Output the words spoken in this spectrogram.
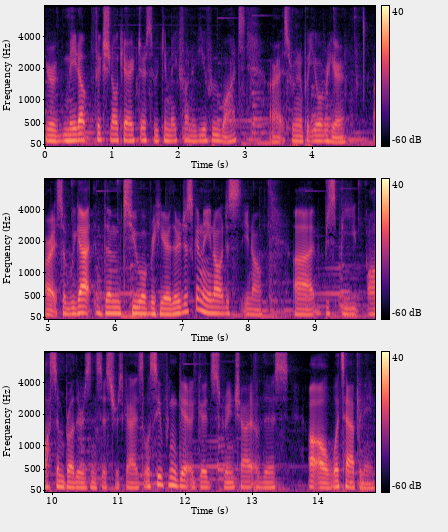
You're a made up fictional character, so we can make fun of you if we want. Alright, so we're gonna put you over here. Alright, so we got them two over here. They're just gonna, you know, just, you know, uh, just be awesome brothers and sisters, guys. Let's see if we can get a good screenshot of this. Uh-oh, what's happening?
